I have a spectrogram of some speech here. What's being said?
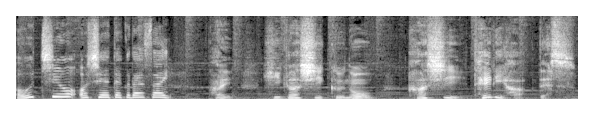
お家を教えてくださいはい。東区の貸しテリハです。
